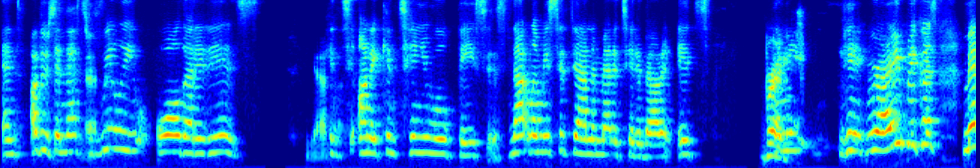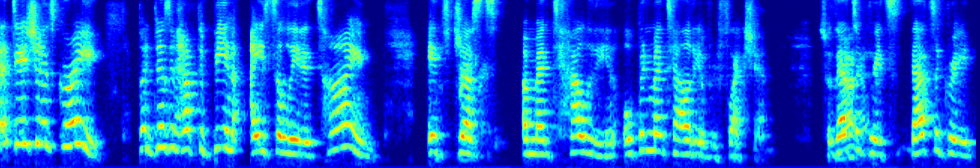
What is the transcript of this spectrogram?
yeah. and others. And that's really all that it is yes. on a continual basis. Not let me sit down and meditate about it. It's right. Me, right? Because meditation is great, but it doesn't have to be an isolated time. It's just right. a mentality, an open mentality of reflection. So that's yes. a great that's a great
